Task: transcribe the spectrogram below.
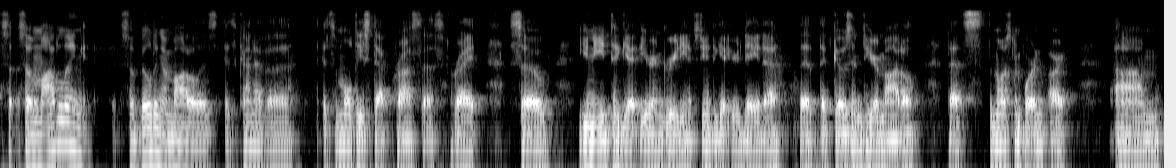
so so modeling so building a model is is kind of a it's a multi-step process, right? So you need to get your ingredients, you need to get your data that, that goes into your model. That's the most important part. Um,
